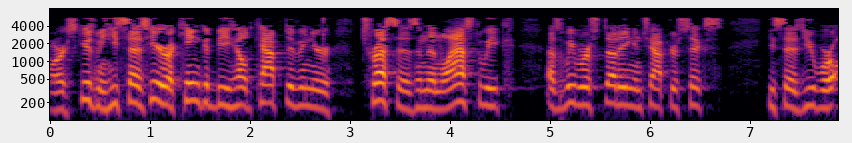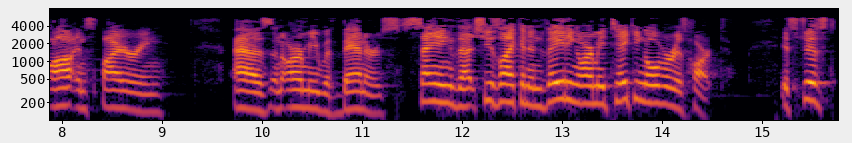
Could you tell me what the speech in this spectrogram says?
or excuse me, he says here, a king could be held captive in your tresses. And then last week, as we were studying in chapter 6, he says, You were awe inspiring as an army with banners, saying that she's like an invading army taking over his heart. It's just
